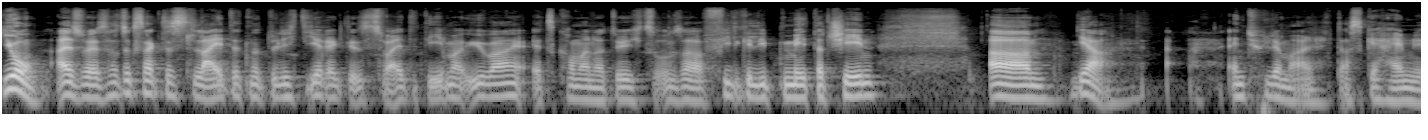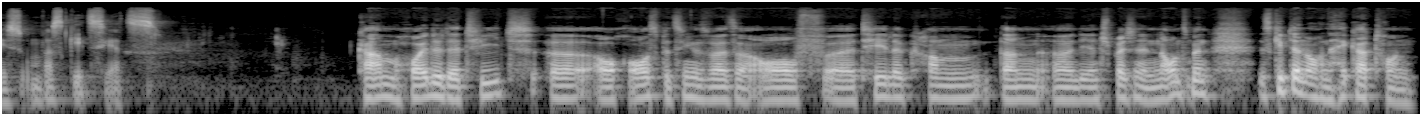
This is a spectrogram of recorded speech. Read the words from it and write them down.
Jo, also jetzt hast du gesagt, das leitet natürlich direkt ins zweite Thema über. Jetzt kommen wir natürlich zu unserer vielgeliebten Meta-Chain. Ähm, ja, enthülle mal das Geheimnis. Um was geht es jetzt? kam heute der Tweet äh, auch raus, beziehungsweise auf äh, Telegram dann äh, die entsprechenden Announcement. Es gibt ja noch einen Hackathon,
